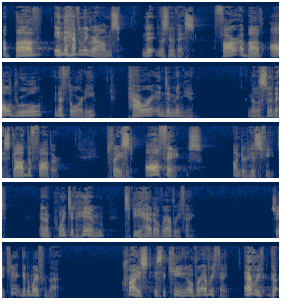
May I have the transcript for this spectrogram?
above in the heavenly realms. Listen to this far above all rule and authority, power and dominion. And then listen to this God the Father placed all things under his feet and appointed him to be head over everything. So you can't get away from that. Christ is the king over everything. Every, the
